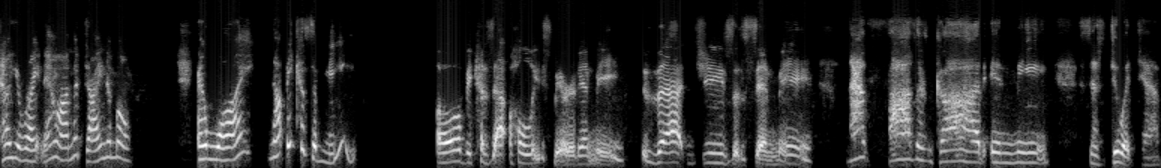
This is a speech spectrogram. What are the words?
tell you right now, I'm a dynamo. And why? Not because of me. Oh, because that Holy Spirit in me, that Jesus in me, that Father God in me says, Do it, Deb.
